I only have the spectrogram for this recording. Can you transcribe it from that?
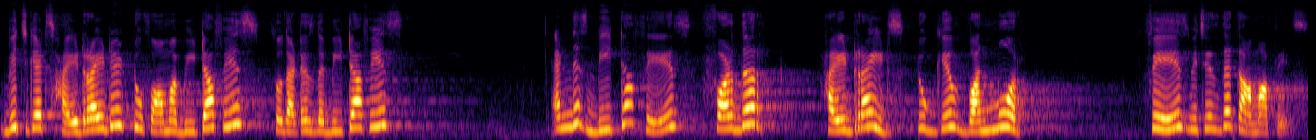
which gets hydrided to form a beta phase. So that is the beta phase and this beta phase further hydrides to give one more phase which is the gamma phase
